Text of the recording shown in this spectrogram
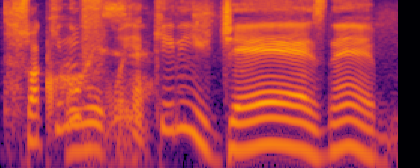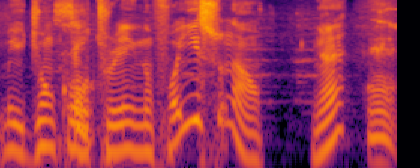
Só que não foi aquele jazz, né? Meio John Coltrane, Sim. não foi isso não, né? É.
